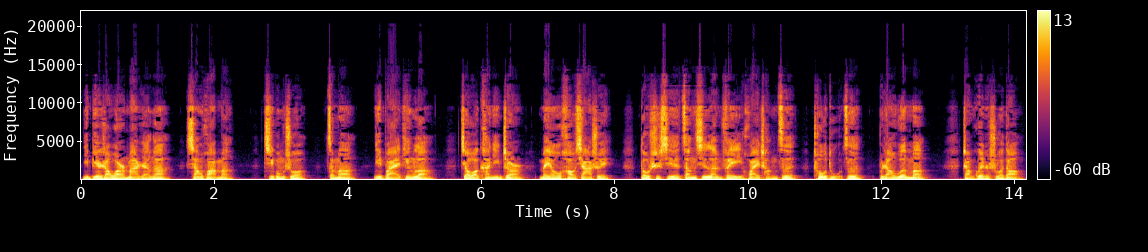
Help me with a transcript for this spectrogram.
你别绕弯骂人啊，像话吗？”济公说：“怎么，你不爱听了？叫我看你这儿没有好下水，都是些脏心烂肺、坏肠子、臭肚子，不让问吗？”掌柜的说道：“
